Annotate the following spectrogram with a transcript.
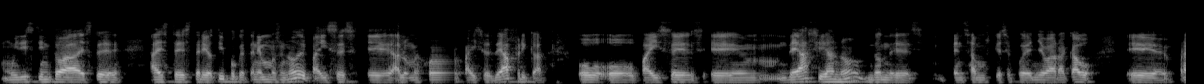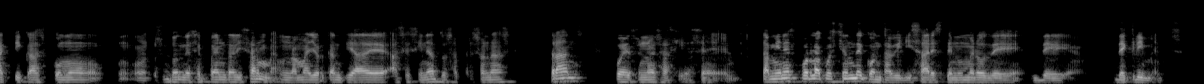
muy distinto a este, a este estereotipo que tenemos ¿no? de países, eh, a lo mejor países de África o, países em, de Asia, ¿no? donde pensamos que se pueden llevar a cabo eh, prácticas como donde se pueden realizar una mayor cantidad de asesinatos a personas trans, pues no es así. También es por la cuestión de contabilizar este número de, crímenes.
